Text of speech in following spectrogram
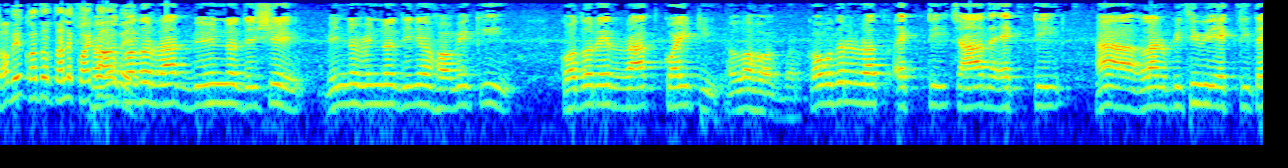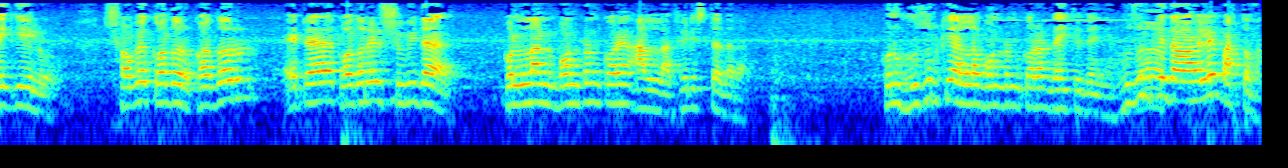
সবে কদর তাহলে কয়টা হবে? কদর রাত বিভিন্ন দেশে ভিন্ন ভিন্ন দিনে হবে কি? কদরের রাত কয়টি? আল্লাহ আকবর। কদরের রাত একটি চাঁদ একটি হ্যাঁ আল্লাহর পৃথিবী একটি তাই কি এলো সবে কদর কদর এটা কদরের সুবিধা কল্যাণ বন্টন করেন আল্লাহ ফিরিস্তা দ্বারা। কোন হুজুরকে আল্লাহ বন্টন করার দায়িত্ব দেয়নি। হুজুরকে দেওয়া হলে পারত না।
